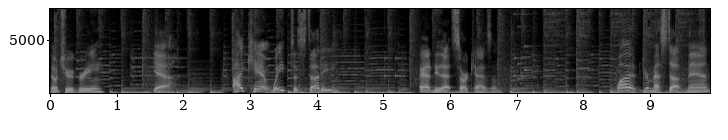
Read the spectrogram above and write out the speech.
Don't you agree? Yeah. I can't wait to study. I gotta do that sarcasm. What? You're messed up, man.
